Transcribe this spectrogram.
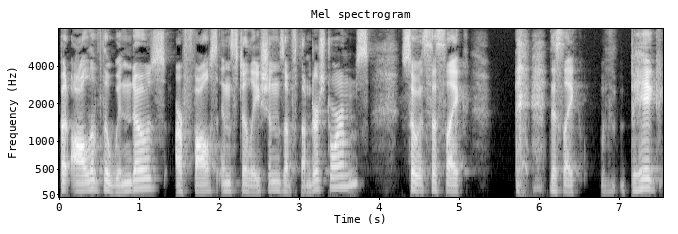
but all of the windows are false installations of thunderstorms. So it's this like this like big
